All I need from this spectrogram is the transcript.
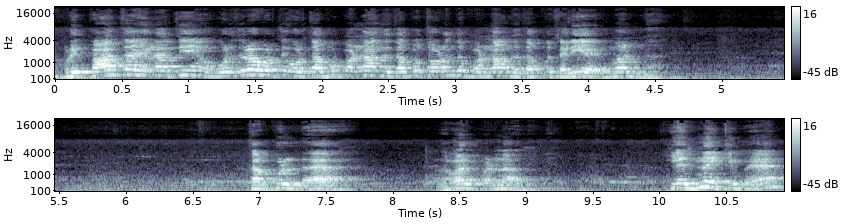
அப்படி பார்த்தா எல்லாத்தையும் ஒரு தடவை ஒருத்தர் ஒரு தப்பு பண்ணா அந்த தப்பு தொடர்ந்து பண்ணா அந்த தப்பு சரியாயிருமா என்ன? தப்பு இல்ல. அந்த மாதிரி பண்ணாதீங்க. என்னைக்குமே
